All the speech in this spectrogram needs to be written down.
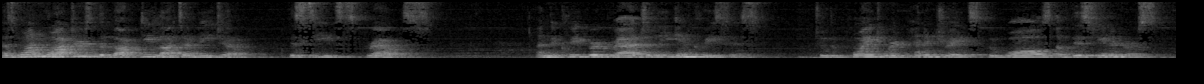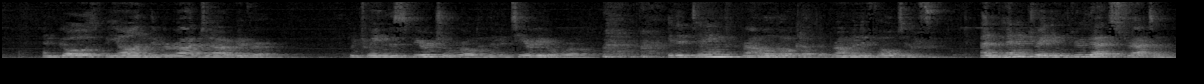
As one waters the bhakti lata bija, the seed sprouts. and the creeper gradually increases to the point where it penetrates the walls of this universe and goes beyond the Viraja river between the spiritual world and the material world. It attains Brahmaloka, the Brahman effulgence, and penetrating through that stratum,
